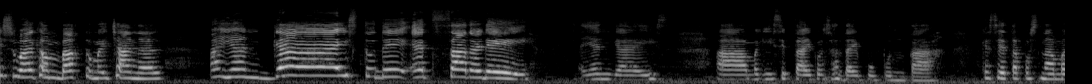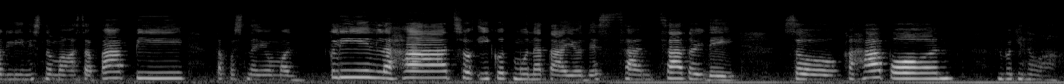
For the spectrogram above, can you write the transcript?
guys! Welcome back to my channel. Ayan guys! Today it's Saturday. Ayan guys. Ah, mag-isip tayo kung saan tayo pupunta. Kasi tapos na maglinis ng mga sapapi. Tapos na yung mag-clean lahat. So ikot muna tayo this Saturday. So kahapon, ano ba ginawa ko?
